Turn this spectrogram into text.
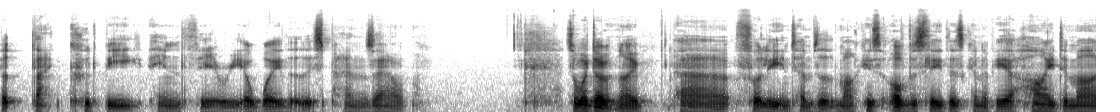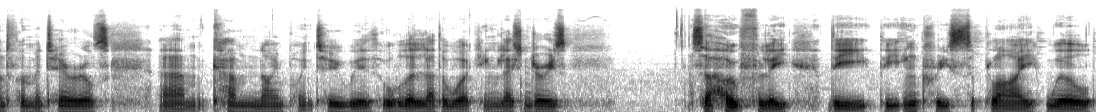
but that could be, in theory, a way that this pans out. So I don't know uh, fully in terms of the markets. Obviously, there's going to be a high demand for materials um, come 9.2 with all the leatherworking legendaries. So hopefully, the the increased supply will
